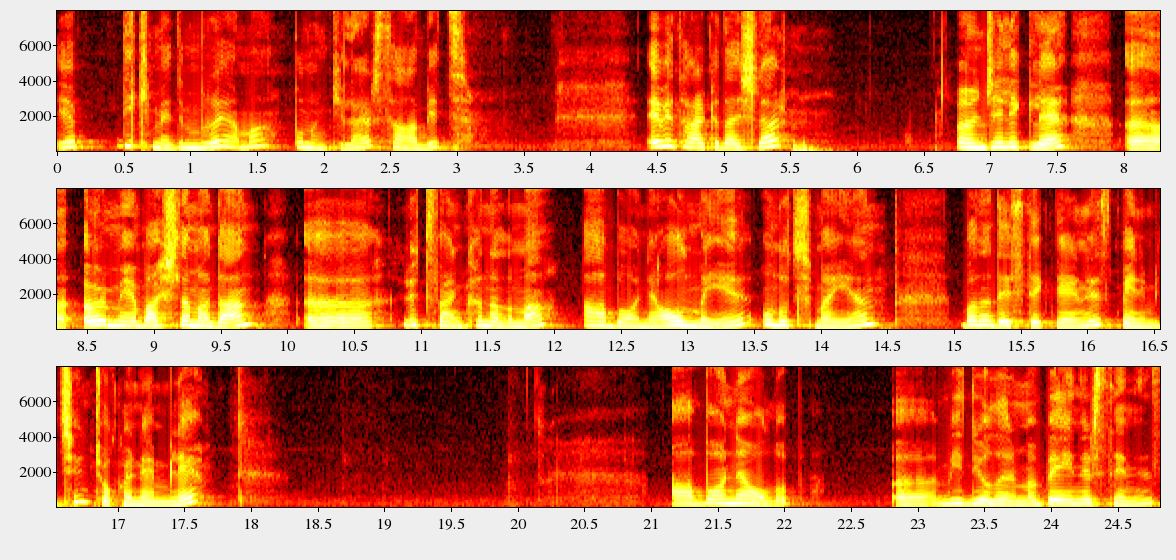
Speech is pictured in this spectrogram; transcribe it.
yap, dikmedim buraya ama bununkiler sabit. Evet arkadaşlar. Öncelikle e, örmeye başlamadan e, lütfen kanalıma abone olmayı unutmayın. Bana destekleriniz benim için çok önemli. Abone olup e, videolarımı beğenirseniz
